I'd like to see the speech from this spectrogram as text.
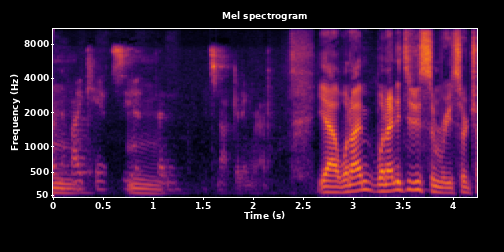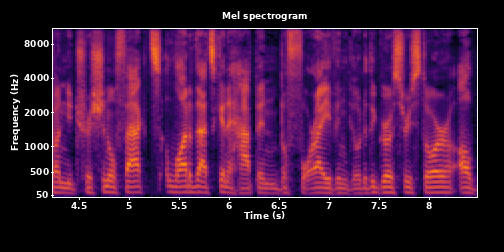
and if Mm. I can't see it, Mm. then it's not getting read. Yeah, when I'm when I need to do some research on nutritional facts, a lot of that's going to happen before I even go to the grocery store. I'll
